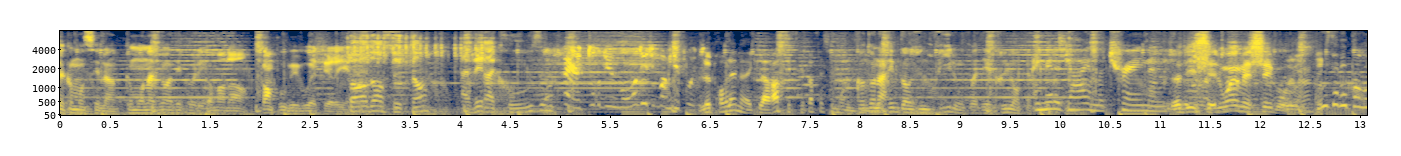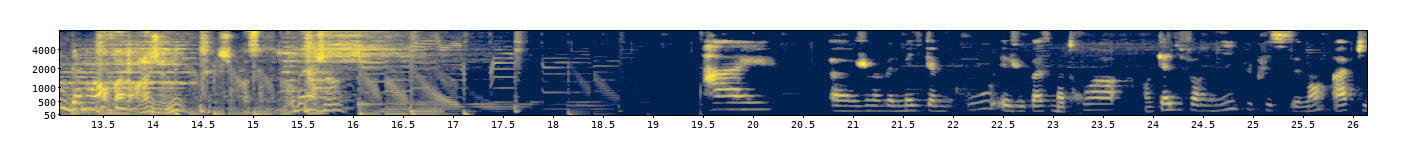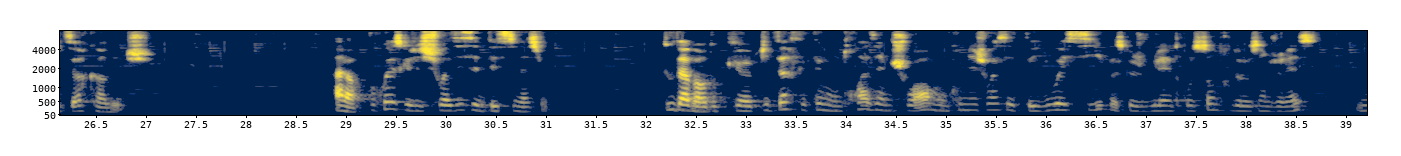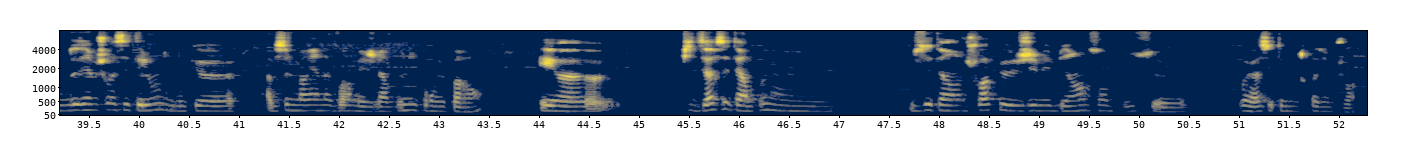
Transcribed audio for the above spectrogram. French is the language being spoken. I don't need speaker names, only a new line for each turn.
Tout a commencé là, quand mon avion a décollé.
Commandant, quand pouvez-vous atterrir
Pendant ce temps, à Veracruz,
On fait le tour du monde et tu vois bien faute.
Le problème avec la race, c'est que c'est pas facilement.
Quand on arrive dans une ville, on voit des rues en
I met a
perspective.
guy on the train and
Je dis c'est loin mais c'est beau. Hein.
Vous savez parler le danois
Ah bah alors là, Jamy, je sais pas, c'est une auberge.
Hi, euh, je m'appelle Melika Mikou et je passe ma 3 en Californie, plus précisément à Pitzer College. Alors, pourquoi est-ce que j'ai choisi cette destination? Tout d'abord, donc euh, c'était mon troisième choix. Mon premier choix c'était USC parce que je voulais être au centre de Los Angeles. Mon deuxième choix c'était Londres, donc euh, absolument rien à voir, mais je l'ai un peu mis pour mes parents. Et euh, Pitzer c'était un peu mon, c'était un choix que j'aimais bien, sans plus. euh, voilà, c'était mon troisième choix.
